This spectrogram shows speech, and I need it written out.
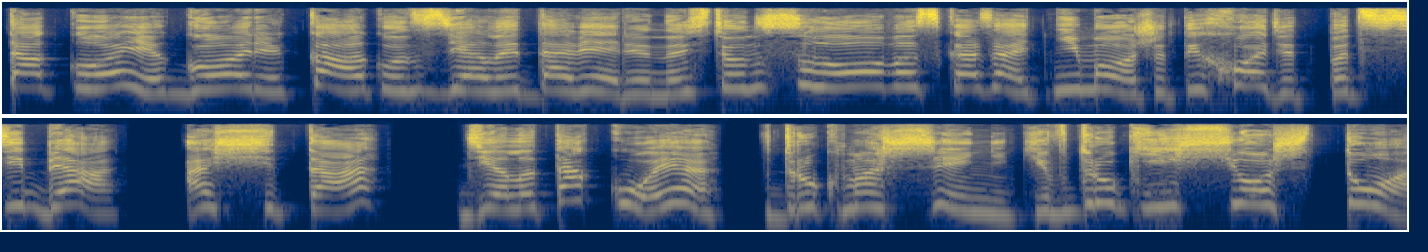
Такое горе! Как он сделает доверенность? Он слова сказать не может и ходит под себя! А счета? Дело такое! Вдруг мошенники, вдруг еще что!»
